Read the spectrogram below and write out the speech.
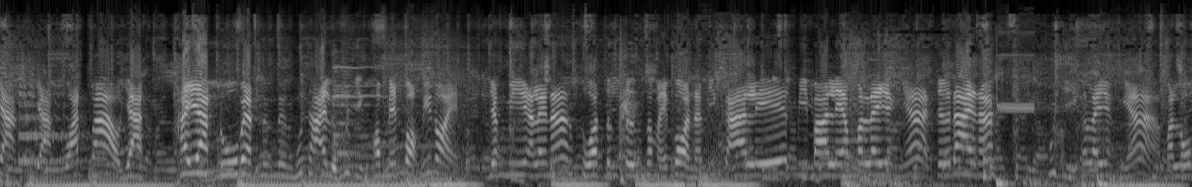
อยากอยากวัดเปล่า อยากใครอยากดูแบบหนึ่งหนึ่งผู้ชายหรือผู้หญิงคอมเมนต์บอกพี่หน่อย ยังมีอะไรนะ ตัวตึงๆสมัยก่อนนะมีกาเลสมีบาแลมอะไรอย่างเงี้ย เจอได้นะ ผู้หญิงอะไรอย่างเงี้ยมาลง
